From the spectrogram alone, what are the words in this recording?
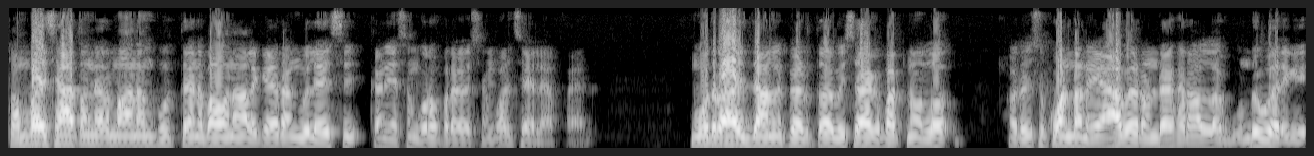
తొంభై శాతం నిర్మాణం పూర్తయిన భవనాలకే రంగులేసి కనీసం గృహప్రవేశం కూడా చేయలేకపోయాడు. మూడు రాజధానుల పేరుతో విశాఖపట్నంలో రుషికొండను యాభై రెండు ఎకరాల్లో గుండు వరిగి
